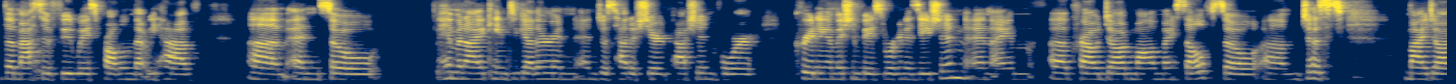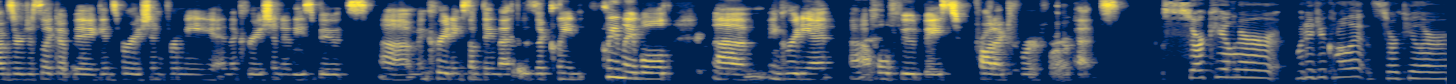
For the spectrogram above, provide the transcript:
the massive food waste problem that we have. Um, and so him and I came together and, and just had a shared passion for creating a mission based organization. And I'm a proud dog mom myself. So um, just my dogs are just like a big inspiration for me in the creation of these foods um, and creating something that is a clean, clean labeled um, ingredient, uh, whole food based product for for our pets. Circular. What did you call it? Circular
